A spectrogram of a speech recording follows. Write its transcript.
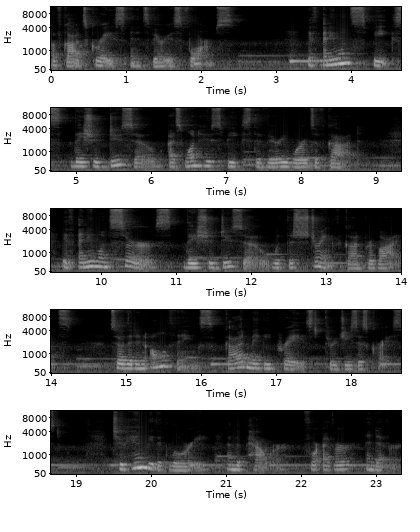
of God's grace in its various forms. If anyone speaks, they should do so as one who speaks the very words of God. If anyone serves, they should do so with the strength God provides, so that in all things God may be praised through Jesus Christ. To him be the glory and the power forever and ever.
